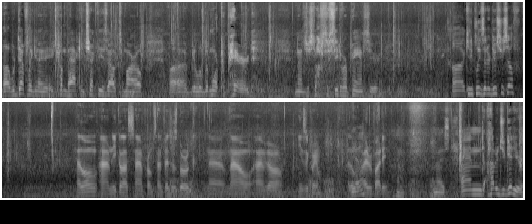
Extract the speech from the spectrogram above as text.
Uh, we're definitely going to come back and check these out tomorrow. Uh, be a little bit more prepared, not just off the seat of our pants here. Uh, can you please introduce yourself? Hello, I'm Nicholas. I'm from St. Petersburg. Uh, now I'm well in the Krim. Hello, Yeah? everybody. Nice. And how did you get here?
